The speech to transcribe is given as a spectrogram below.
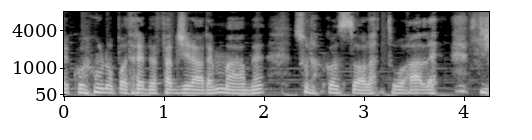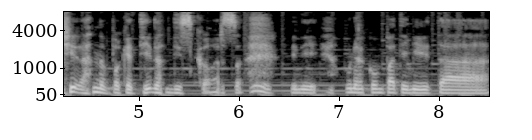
per cui uno potrebbe far girare MAME su una console attuale, girando un pochettino il discorso. Quindi una compatibilità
